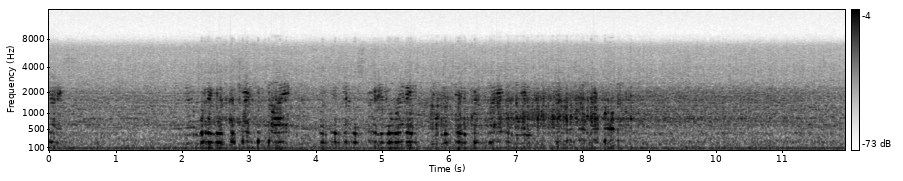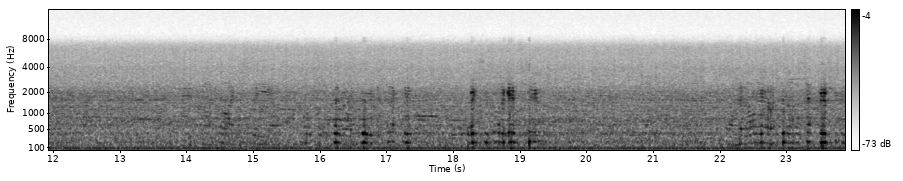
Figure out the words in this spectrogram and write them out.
check. They're winning this Kentucky fight. That's demonstrated already this year's campaign, and they have themselves a like the I'll.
